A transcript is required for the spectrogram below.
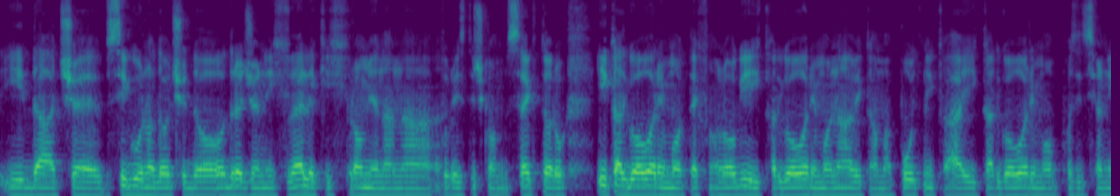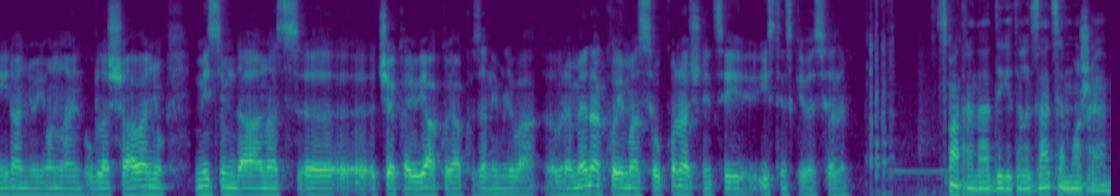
i da će sigurno doći do određenih velikih promjena na turističkom sektoru i kad govorimo o tehnologiji, kad govorimo o navikama putnika i kad govorimo o pozicioniranju i online oglašavanju, mislim da nas e, čekaju jako, jako zanimljiva vremena kojima se u konačnici istinski veselim. Smatram da digitalizacija može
